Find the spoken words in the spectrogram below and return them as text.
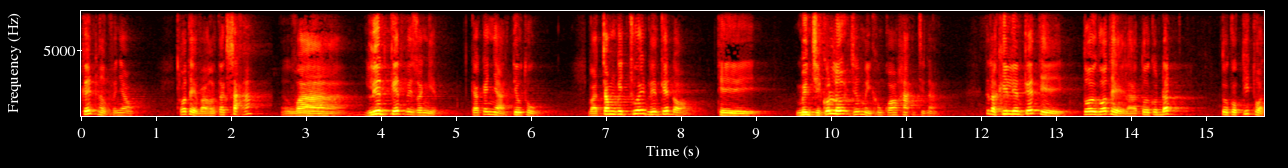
kết hợp với nhau có thể vào hợp tác xã và liên kết với doanh nghiệp các cái nhà tiêu thụ. Và trong cái chuỗi liên kết đó thì mình chỉ có lợi chứ mình không có hại chứ nào. Tức là khi liên kết thì tôi có thể là tôi có đất tôi có kỹ thuật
